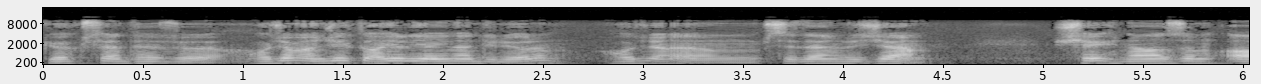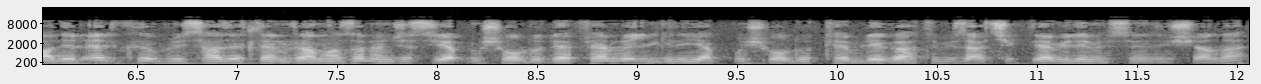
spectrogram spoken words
Göksen Tezo. Hocam öncelikle hayırlı yayına diliyorum. Hocam sizden ricam Şeyh Nazım Adil El Kıbrıs Hazretleri'nin Ramazan öncesi yapmış olduğu depremle ilgili yapmış olduğu tebligatı bize açıklayabilir misiniz inşallah?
